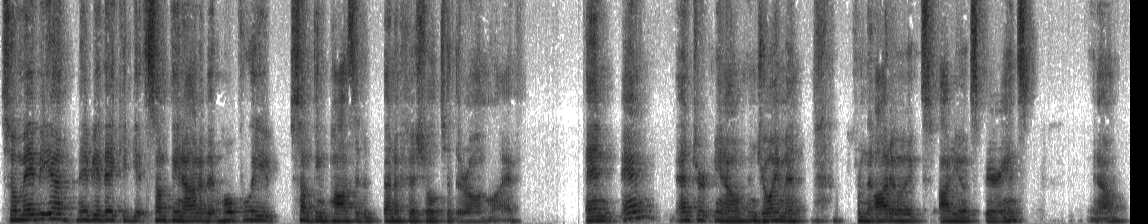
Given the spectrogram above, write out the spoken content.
so maybe, yeah, maybe they could get something out of it. Hopefully, something positive, beneficial to their own life, and and enter, you know, enjoyment from the audio ex- audio experience. You know,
